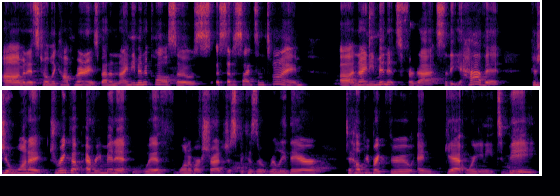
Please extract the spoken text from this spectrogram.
Um, and it's totally complimentary. It's about a 90 minute call. So uh, set aside some time, uh, 90 minutes for that so that you have it because you'll want to drink up every minute with one of our strategists because they're really there to help you break through and get where you need to be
